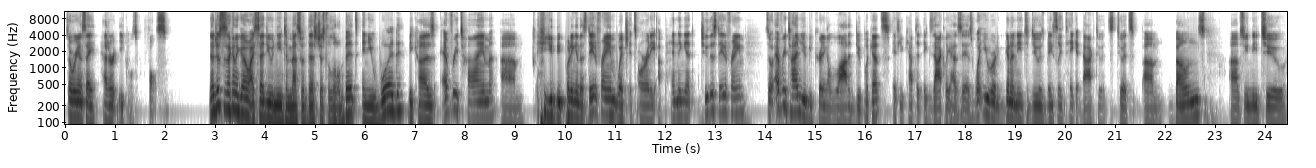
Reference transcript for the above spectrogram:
So we're going to say header equals false. Now, just a second ago, I said you would need to mess with this just a little bit, and you would because every time um, you'd be putting in this data frame, which it's already appending it to this data frame. So every time you'd be creating a lot of duplicates if you kept it exactly as is. What you were going to need to do is basically take it back to its to its um, bones. Um, so you need to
